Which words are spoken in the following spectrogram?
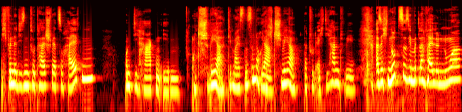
ich finde, die sind total schwer zu halten und die haken eben. Und schwer. Die meisten sind auch Ja. echt schwer. Da tut echt die Hand weh. Also ich nutze sie mittlerweile nur,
